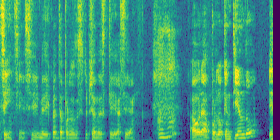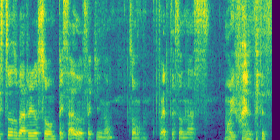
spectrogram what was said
Sí, sí, sí, me di cuenta por las descripciones que hacían. Ahora, por lo que entiendo, estos barrios son pesados aquí, ¿no? Son fuertes, zonas muy fuertes.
